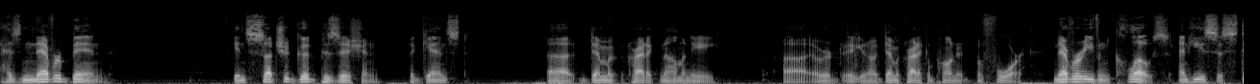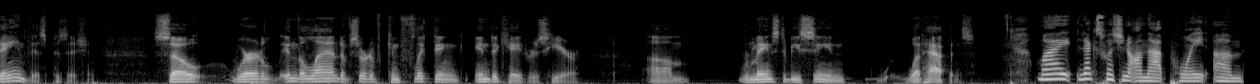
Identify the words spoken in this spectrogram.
has never been in such a good position against a Democratic nominee uh, or you know a Democratic opponent before. Never even close, and he's sustained this position. So we're in the land of sort of conflicting indicators here. Um, remains to be seen what happens. My next question on that point, um,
